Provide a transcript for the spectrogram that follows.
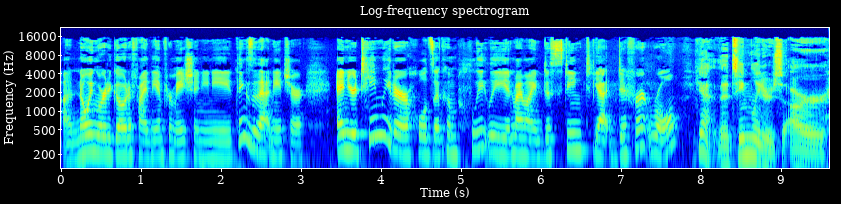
uh, knowing where to go to find the information you need, things of that nature. And your team leader holds a completely, in my mind, distinct yet different role. Yeah, the team leaders are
